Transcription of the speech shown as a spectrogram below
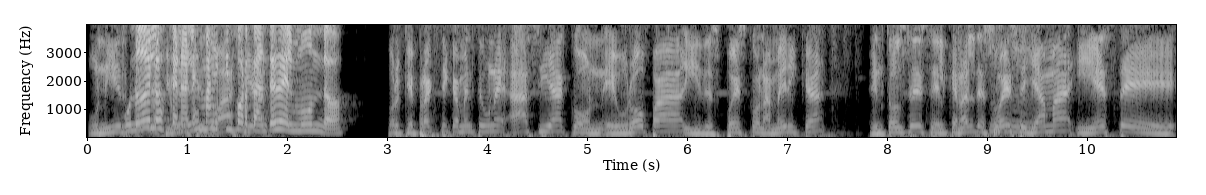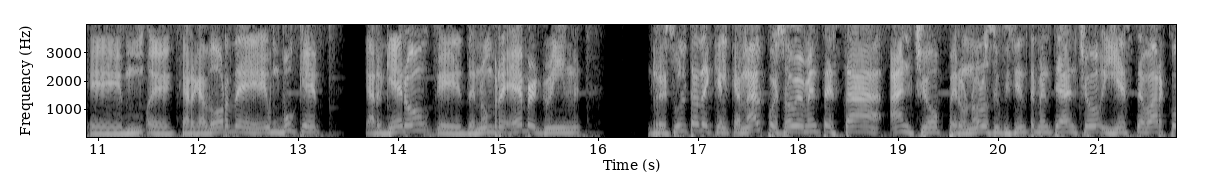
unir. Uno de los canales más importantes del mundo. Porque prácticamente une Asia con Europa y después con América entonces el canal de Suez se llama y este eh, eh, cargador de un buque carguero eh, de nombre Evergreen resulta de que el canal pues obviamente está ancho pero no lo suficientemente ancho y este barco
